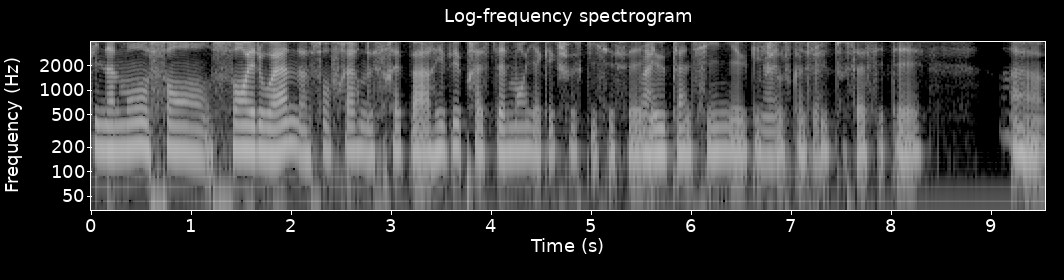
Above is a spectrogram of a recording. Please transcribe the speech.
finalement, sans, sans Eloane, son frère ne serait pas arrivé presque tellement il y a quelque chose qui s'est fait. Il y a eu plein de signes, il y a eu quelque Ouais, chose comme fait. si tout ça, c'était euh,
